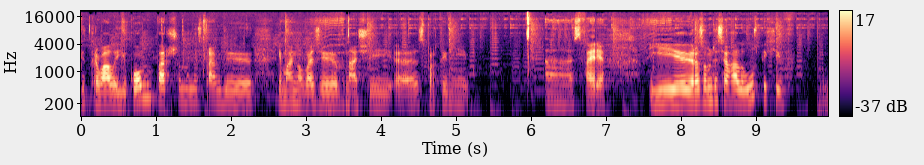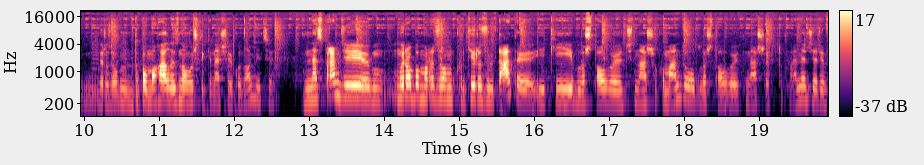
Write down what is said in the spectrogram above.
відкривали ЮКОМ першими. Насправді я маю на увазі в нашій е, спортивній е, сфері. І разом досягали успіхів. Разом допомагали знову ж таки нашій економіці. Насправді ми робимо разом круті результати, які влаштовують нашу команду, влаштовують наших топ-менеджерів,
